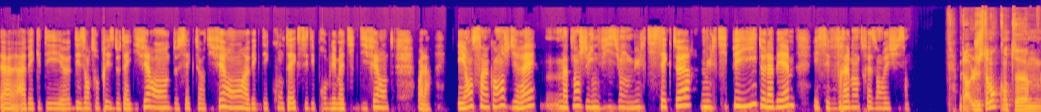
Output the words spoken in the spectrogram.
avec des, des entreprises de tailles différentes, de secteurs différents, avec des contextes et des problématiques différentes. Voilà. Et en cinq ans, je dirais, maintenant j'ai une vision multisecteur, multi-pays de l'ABM et c'est vraiment très enrichissant. Alors justement, quand euh,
